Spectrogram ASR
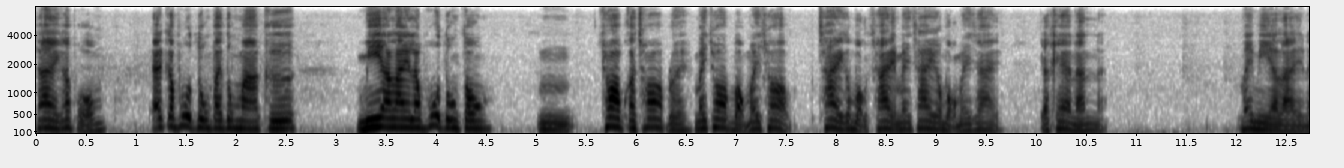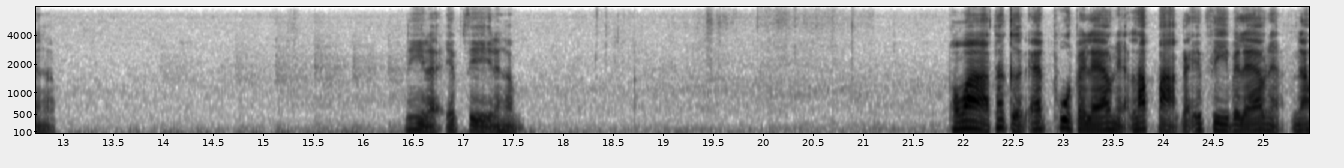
ใช่ครับผมแอดก็พูดตรงไปตรงมาคือ มีอะไรเราพูดตรงๆ อืม ชอบก็ชอบเลย ไม่ชอบบอกไม่ชอบ ใช่ก็บอกใช่ ไม่ใช่ก็บอกไม่ใช่ ก็แค่นั้นนะไม่มีอะไรนะครับ นี่แหละ FC นะครับ เพราะว่าถ้าเกิดแอดพูดไปแล้วเนี่ย รับปากกับ FC ไปแล้วเนี่ยนะ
